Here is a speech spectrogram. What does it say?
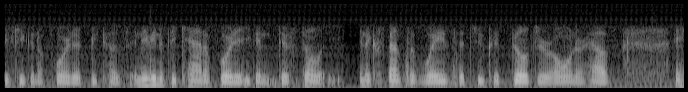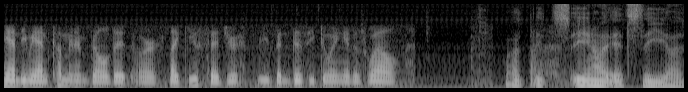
if you can afford it, because and even if you can't afford it, you can. There's still inexpensive ways that you could build your own, or have a handyman come in and build it, or like you said, you're you've been busy doing it as well. Well, it's you know it's the uh,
